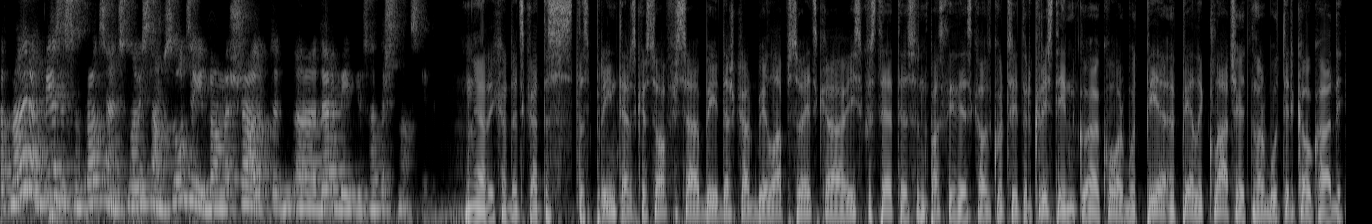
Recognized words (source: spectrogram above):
Apmēram 50% no visām sūdzībām ar šādu tad, uh, darbību jūs atrisināsiet. Jā, Rihards, kā tas, tas printeris, kas oficiālā bija, dažkārt bija labs veids, kā izkustēties un paskatīties kaut kur citur. Kristīna, ko, ko varbūt pie, pielikt klāt šeit, un varbūt ir kaut kādi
